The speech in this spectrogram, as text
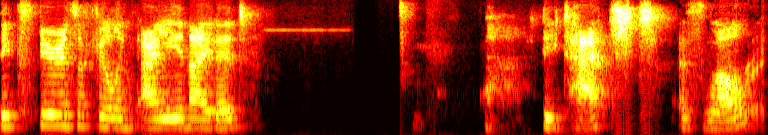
the experience of feeling alienated, detached as well. Right.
